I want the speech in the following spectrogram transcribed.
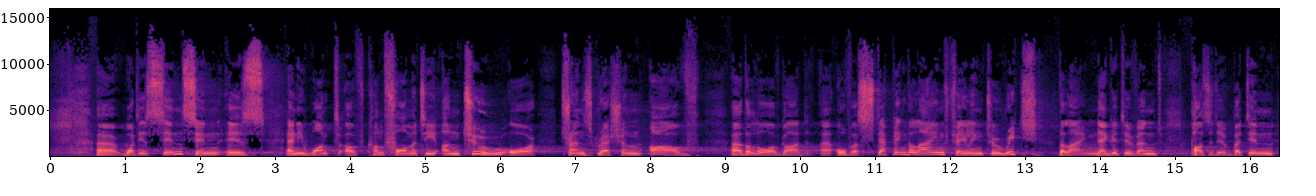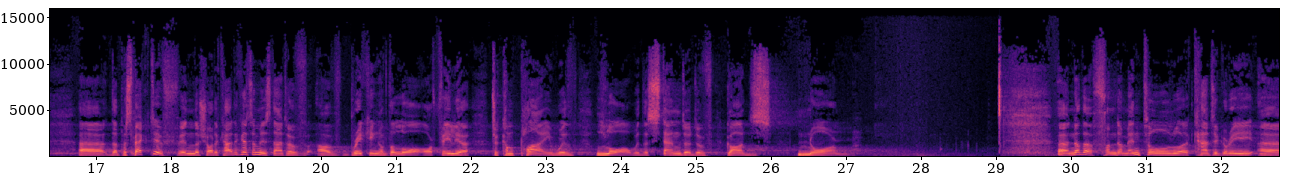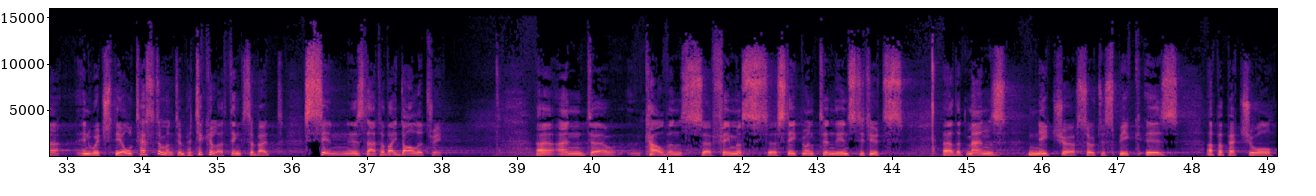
Uh, what is sin? Sin is any want of conformity unto or transgression of uh, the law of God, uh, overstepping the line, failing to reach the line, negative and positive. But in uh, the perspective in the Shorter Catechism is that of, of breaking of the law or failure to comply with law, with the standard of God's norm. Another fundamental category uh, in which the Old Testament in particular thinks about sin is that of idolatry. Uh, and uh, Calvin's uh, famous uh, statement in the Institutes that man's nature, so to speak, is a perpetual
